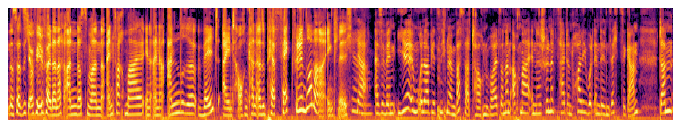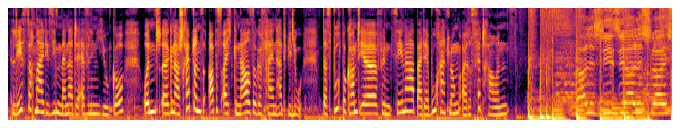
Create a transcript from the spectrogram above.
Das hört sich auf jeden Fall danach an, dass man einfach mal in eine andere Welt eintauchen kann. Also perfekt für den Sommer eigentlich. Ja. also wenn ihr im Urlaub jetzt nicht nur im Wasser tauchen wollt, sondern auch mal in eine schöne Zeit in Hollywood in den 60ern, dann lest doch mal die sieben Männer der Evelyn Hugo und äh, genau, schreibt uns, ob es euch genauso gefallen hat wie Lou. Das Buch bekommt ihr für einen Zehner bei der Buchhandlung eures Vertrauens. Alles easy, alles leicht.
